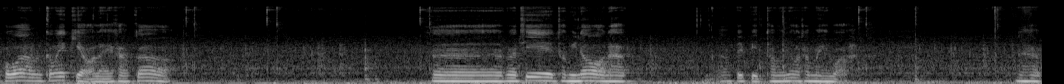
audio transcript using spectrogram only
เพราะว่ามันก็ไม่เกี่ยวอะไรครับ ก็มาที่ Terminal นะครับ ไปปิด Terminal ทำไมวะ นะครับ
